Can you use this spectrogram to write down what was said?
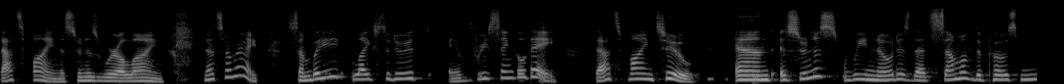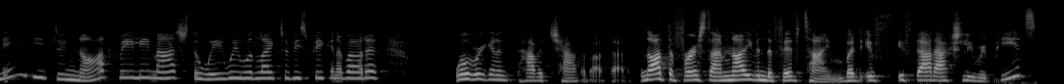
That's fine as soon as we're aligned. That's all right. Somebody likes to do it every single day. That's fine too. And as soon as we notice that some of the posts maybe do not really match the way we would like to be speaking about it well we're going to have a chat about that. Not the first time not even the fifth time but if if that actually repeats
